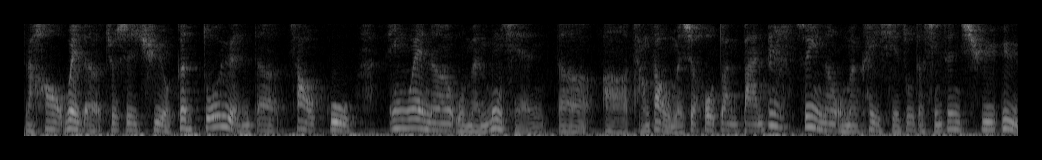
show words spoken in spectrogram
然后为了就是去有更多元的照顾。因为呢，我们目前的呃长照我们是后段班，嗯，所以呢，我们可以协助的行政区域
